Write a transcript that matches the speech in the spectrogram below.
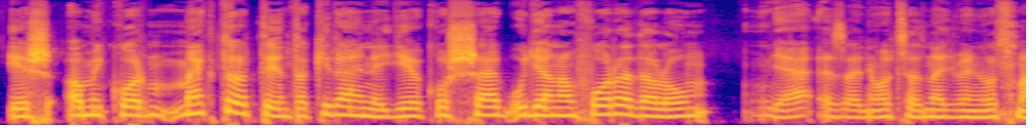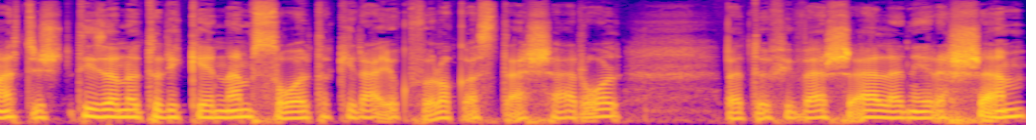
És amikor megtörtént a királyné gyilkosság, ugyan a forradalom, ugye 1848. március 15-én nem szólt a királyok fölakasztásáról, Petőfi verse ellenére sem,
